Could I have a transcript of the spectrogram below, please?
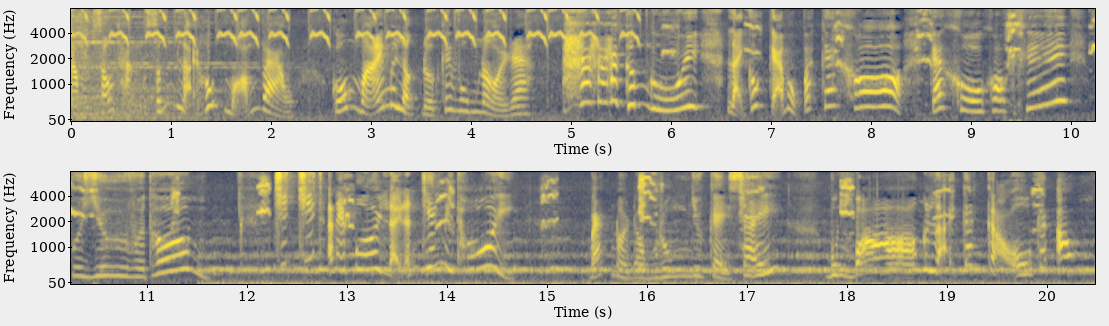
Năm sáu thằng xúm lại hút mõm vào cố mãi mới lật được cái vung nồi ra. Cơm nguội, lại có cả một bát cá kho. Cá khô, kho khế, vừa dừ vừa thơm. Chít chít, anh em ơi, lại đánh chén đi thôi. Bát nồi đồng rung như cày sấy. Bùng bon lại các cậu, các ông.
